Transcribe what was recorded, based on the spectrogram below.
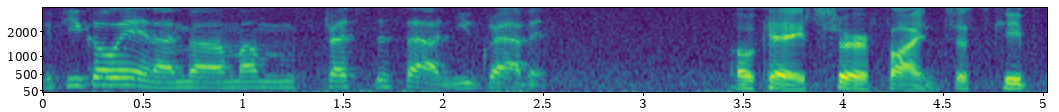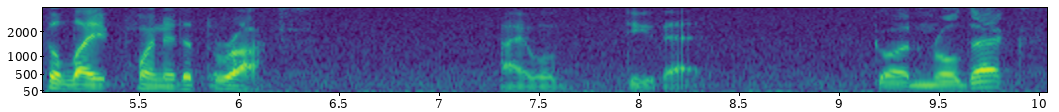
if you go in, I'm um, I'm stretch this out and you grab it. Okay, sure, fine. Just keep the light pointed at the rocks. I will do that. Go ahead and roll dex.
